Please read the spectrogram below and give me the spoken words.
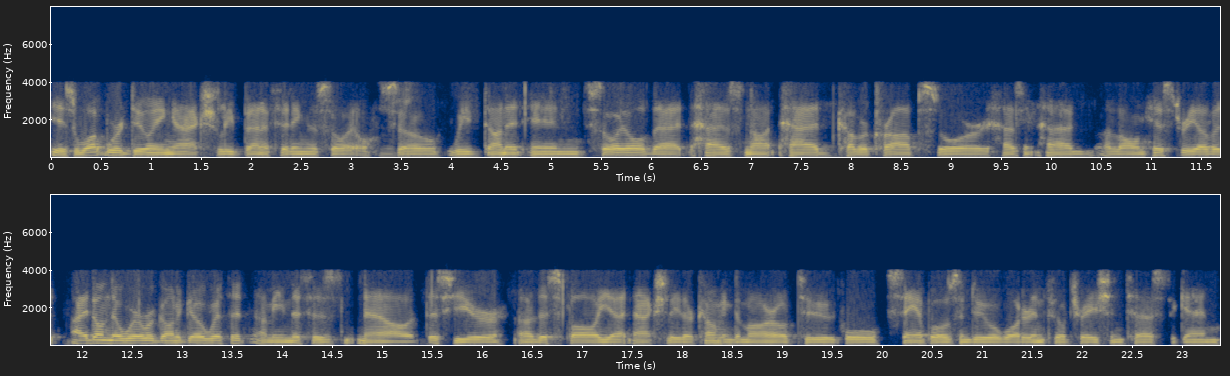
is what we're doing actually benefiting the soil. Mm-hmm. So we've done it in soil that has not had cover crops or hasn't had a long history of it. I don't know where we're going to go with it. I mean, this is now this year, uh, this fall yet. Actually, they're coming tomorrow to pull samples and do a water infiltration test again.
